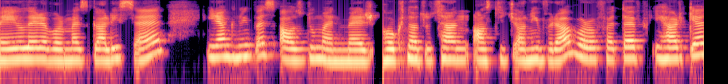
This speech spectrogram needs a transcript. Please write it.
մեյլերը, որ մեզ գալիս են, իրանք նույնպես ազդում են մեր հոգնածության աստիճանի վրա, որովհետև իհարկե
